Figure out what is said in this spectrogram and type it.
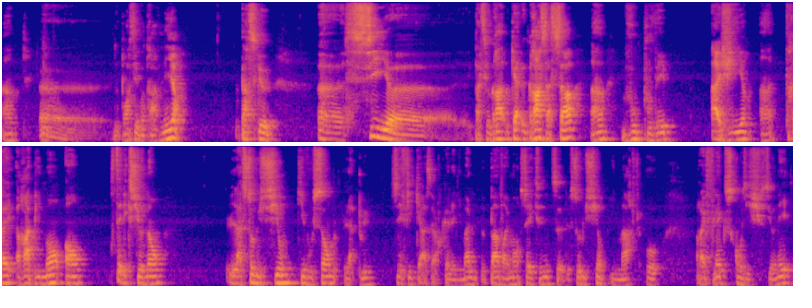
Hein, euh, de penser votre avenir, parce que euh, si, euh, parce que grâce à ça, hein, vous pouvez agir hein, très rapidement en sélectionnant la solution qui vous semble la plus efficace, alors que l'animal ne peut pas vraiment sélectionner de, solution, il marche au réflexe conditionné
